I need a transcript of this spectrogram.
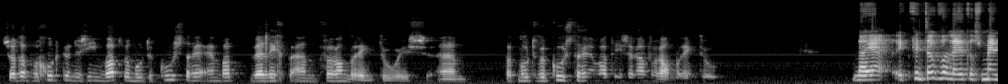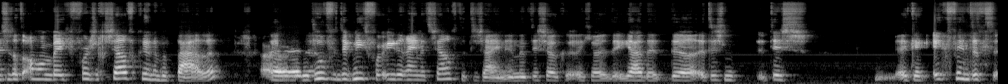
Zodat we goed kunnen zien wat we moeten koesteren en wat wellicht aan verandering toe is. Um, Wat moeten we koesteren en wat is er aan verandering toe? Nou ja, ik vind het ook wel leuk als mensen dat allemaal een beetje voor zichzelf kunnen bepalen. Uh, dat hoeft natuurlijk niet voor iedereen hetzelfde te zijn. En het is ook, weet je, ja, de, de, het is, het is Kijk, ik vind het,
